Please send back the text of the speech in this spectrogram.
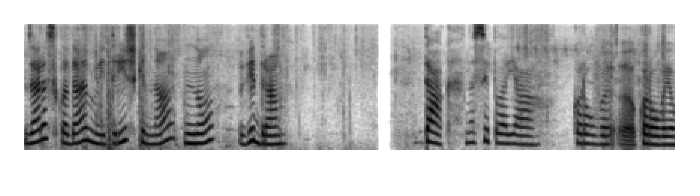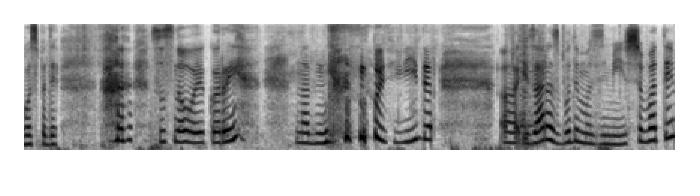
Зараз складаємо її трішки на дно відра. Так, насипала я корови, е, коровою, господи, соснової кори на дно відер. Е, І зараз будемо змішувати.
